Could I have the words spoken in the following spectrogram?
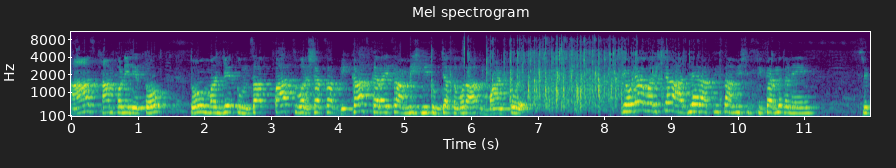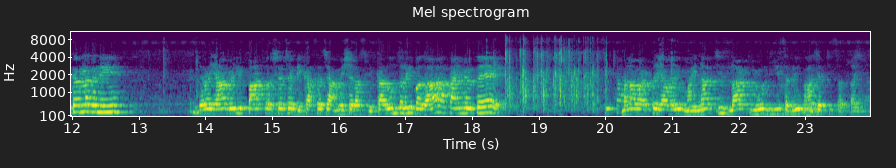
आज ठामपणे देतो. तो म्हणजे तुमचा पाच वर्षाचा विकास करायचा आमिष मी तुमच्यासमोर आज मांडतोय. एवढ्या वर्ष आदल्या रात्रीचं आमिष स्वीकारलं का नाही? स्वीकारलं का नाही? जरा यावेळी पाच वर्षाच्या विकासाच्या आमिषाला स्वीकारून तरी बघा काय मिळतंय. मला वाटतं यावेळी महिलांची लाट येऊन ही सगळी भाजपची सत्ता येणार.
